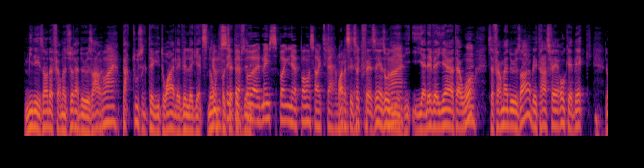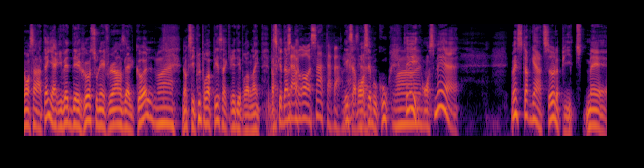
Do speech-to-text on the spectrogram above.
mis les heures de fermeture à deux heures partout sur le territoire de la ville de Gatineau. Comme ça, que ils pas, même s'ils pognent le pont, ça va être fermé. Ouais, ben, c'est ça qu'ils faisaient. Les autres, ils, ils- allaient veiller à Ottawa, ça fermait à deux heures, puis les transféraient au Québec. Là, on s'entend, ils arrivaient déjà sous l'influence d'alcool. Ouais. Donc, c'est plus propice à créer des problèmes. Parce que dans ça le brassait en tabarnak. et ça brassait beaucoup. Ouais, Tu sais, on se met à... Même si tu regardes ça, là, puis tu te mets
